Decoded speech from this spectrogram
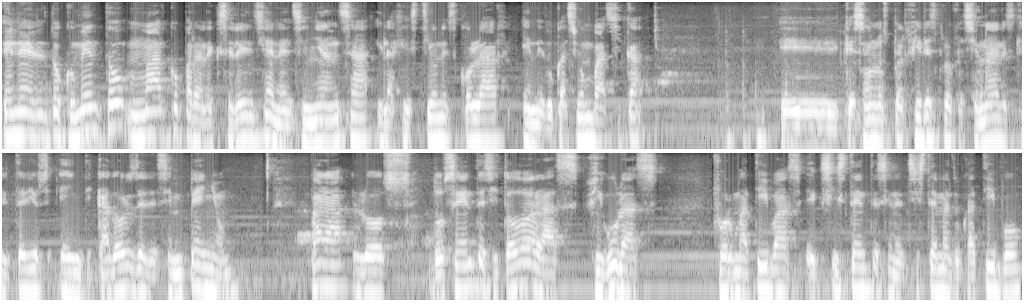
En el documento Marco para la Excelencia en la Enseñanza y la Gestión Escolar en Educación Básica, eh, que son los perfiles profesionales, criterios e indicadores de desempeño para los docentes y todas las figuras formativas existentes en el sistema educativo.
